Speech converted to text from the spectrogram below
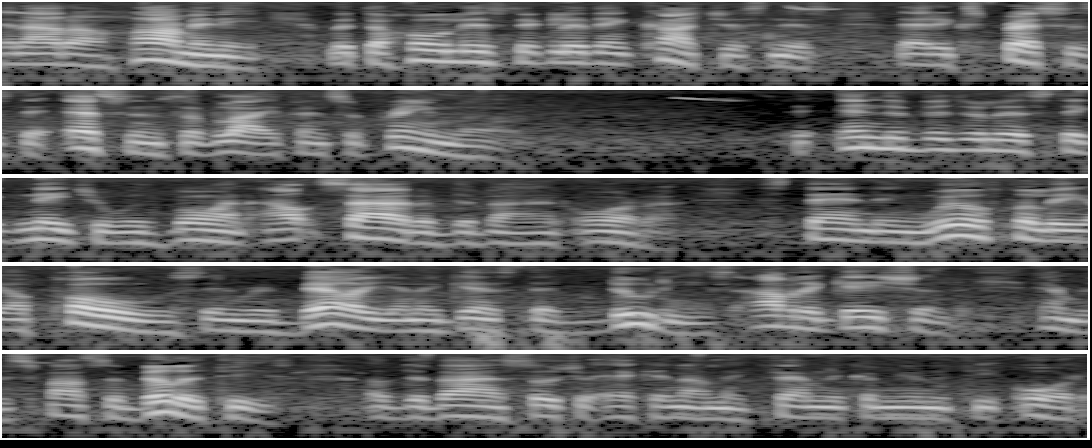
and out of harmony with the holistic living consciousness that expresses the essence of life and supreme love. The individualistic nature was born outside of divine order, standing willfully opposed in rebellion against the duties, obligations, and responsibilities of divine social, economic, family, community order.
